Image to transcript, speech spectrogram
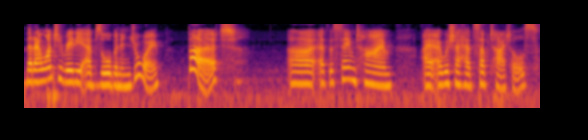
that I want to really absorb and enjoy. But uh, at the same time, I, I wish I had subtitles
